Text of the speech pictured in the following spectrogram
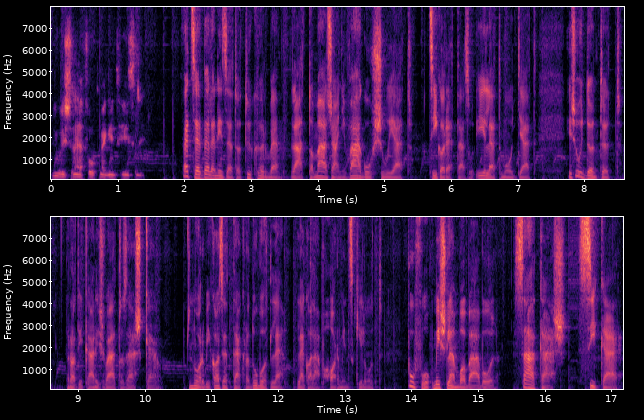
úristen el fogok megint hízni. Egyszer belenézett a tükörbe, látta mázsányi vágósúlyát, cigarettázó életmódját, és úgy döntött, radikális változás kell. Norbi kazettákra dobott le legalább 30 kilót. Pufók Mislenbabából, szálkás, szikár,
